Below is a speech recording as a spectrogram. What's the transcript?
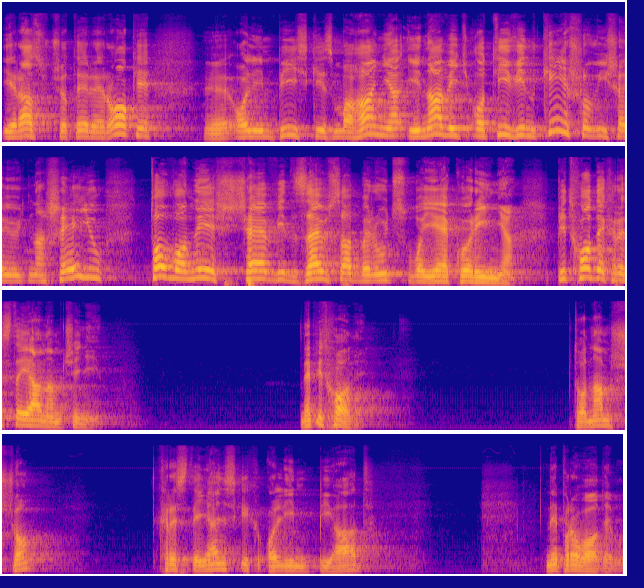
І раз в 4 роки е, олімпійські змагання, і навіть оті вінки, що вішають на шию, то вони ще від Зевса беруть своє коріння. Підходить християнам чи ні? Не підходить. То нам що? Християнських олімпіад не проводимо.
